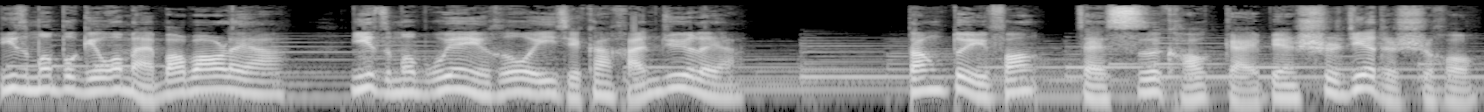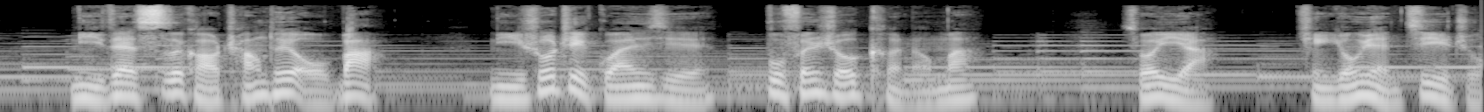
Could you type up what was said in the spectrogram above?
你怎么不给我买包包了呀？你怎么不愿意和我一起看韩剧了呀？当对方在思考改变世界的时候，你在思考长腿欧巴，你说这关系不分手可能吗？所以啊，请永远记住，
